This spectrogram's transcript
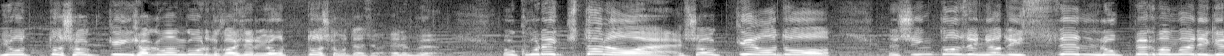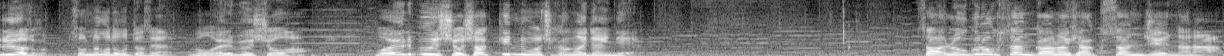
やった借金100万ゴールド返せるやったしか思ってないですよエルプこれ来たなおい借金あと新幹線にあと1600万ぐらいでいけるよとかそんなこと思ってませんもうエルプー師匠はもうエルプー師匠借金のことしか考えてないんで。さあ663からの137さ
